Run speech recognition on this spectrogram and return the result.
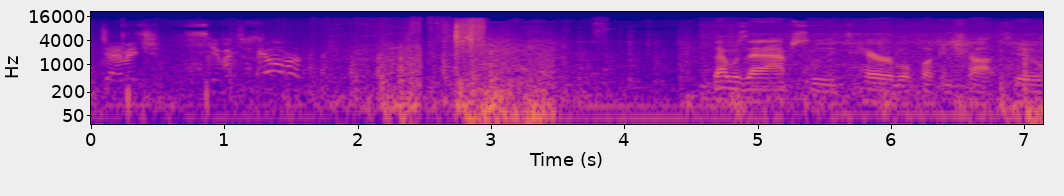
Taking damage. Give it some cover. That was an absolutely terrible fucking shot too.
